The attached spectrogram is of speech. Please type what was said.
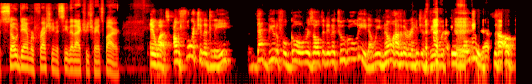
so damn refreshing to see that actually transpire. It was. Unfortunately, that beautiful goal resulted in a two-goal lead, and we know how the Rangers deal with two-goal leads. So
